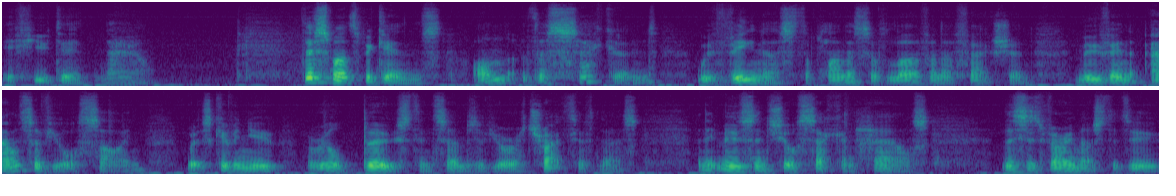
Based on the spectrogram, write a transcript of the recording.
if you did now. This month begins on the 2nd with Venus, the planet of love and affection, moving out of your sign, where it's giving you a real boost in terms of your attractiveness, and it moves into your second house. This is very much to do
